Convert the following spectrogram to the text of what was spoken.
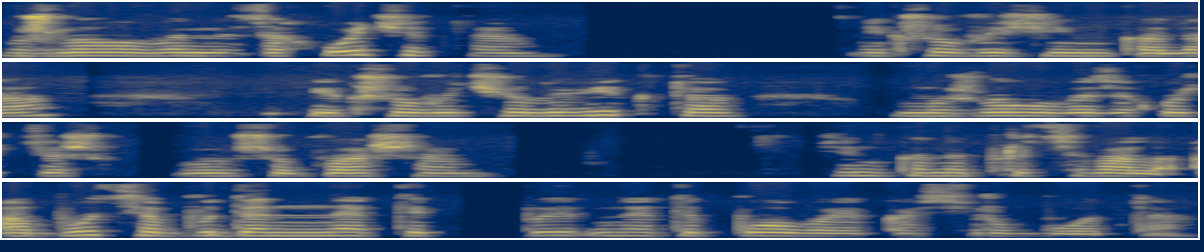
Можливо, ви не захочете, якщо ви жінка, да? Якщо ви чоловік, то можливо, ви захочете, щоб- ваша жінка не працювала. Або це буде нетипи, нетипова якась робота.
